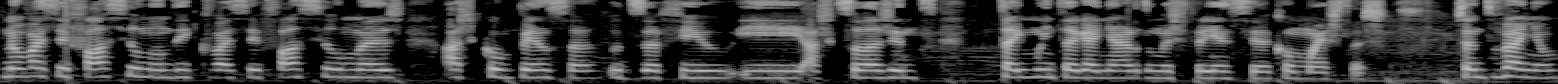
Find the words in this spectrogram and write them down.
Não vai ser fácil, não digo que vai ser fácil, mas acho que compensa o desafio e acho que toda a gente tem muito a ganhar de uma experiência como estas. Portanto, venham.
